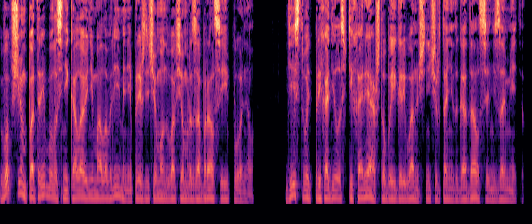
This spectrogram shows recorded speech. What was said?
В общем, потребовалось Николаю немало времени, прежде чем он во всем разобрался и понял. Действовать приходилось втихаря, чтобы Игорь Иванович ни черта не догадался, не заметил.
